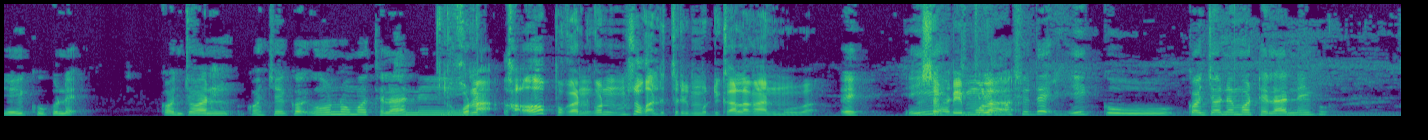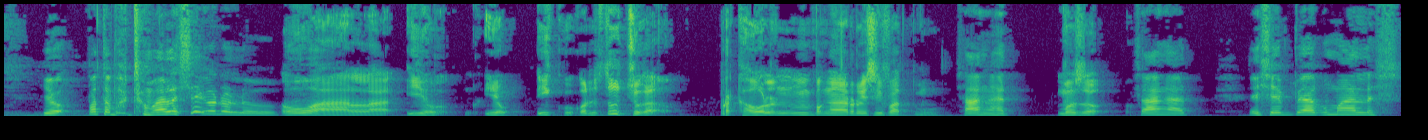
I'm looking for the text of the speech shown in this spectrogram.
ya iku kene koncoan konco kok ngono modelane. Lu kok nak gak apa kan kon mesti gak diterima di kalanganmu, Pak. Eh, iya SMP mula- maksudnya iku koncone modelane iku. Yo, padha-padha males ya ngono lho. Oh alah, iyo, iyo, iku kon setuju gak pergaulan mempengaruhi sifatmu? Sangat, Mosok sangat. SMP aku males.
